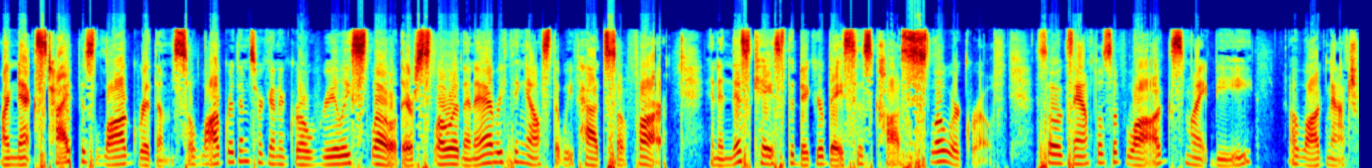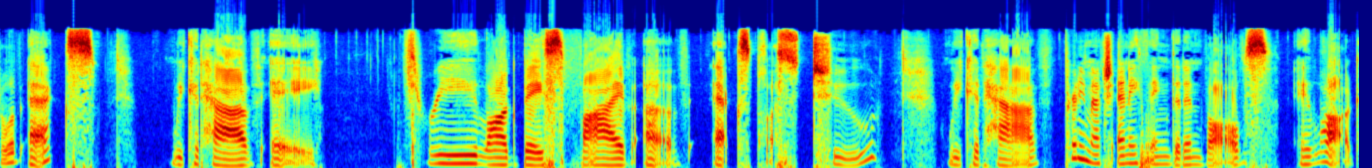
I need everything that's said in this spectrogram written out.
Our next type is logarithms. So logarithms are going to grow really slow. They're slower than everything else that we've had so far. And in this case, the bigger bases cause slower growth. So examples of logs might be a log natural of x. We could have a 3 log base 5 of x plus 2. We could have pretty much anything that involves a log.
